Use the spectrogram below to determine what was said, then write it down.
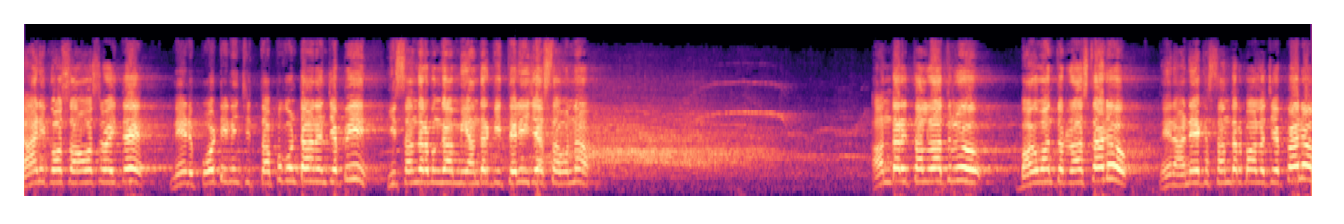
దానికోసం అవసరమైతే నేను పోటీ నుంచి తప్పుకుంటానని చెప్పి ఈ సందర్భంగా మీ అందరికీ తెలియజేస్తా ఉన్నా. అందరి తలరాతులు భగవంతుడు రాస్తాడు. నేను అనేక సందర్భాల్లో చెప్పాను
